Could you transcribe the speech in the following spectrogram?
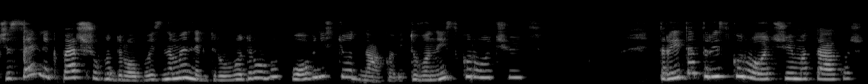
чисельник першого дробу і знаменник другого дробу повністю однакові, то вони скорочуються. 3 та 3 скорочуємо також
